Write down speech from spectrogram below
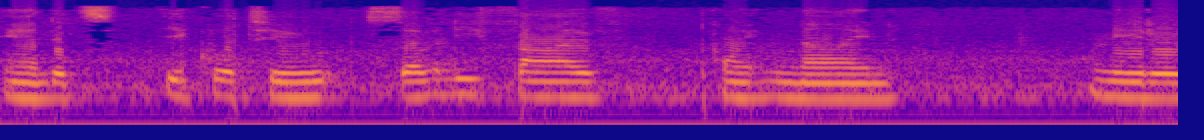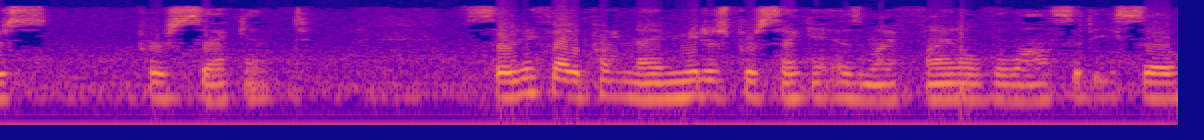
and it's equal to 75.9 meters per second. 75.9 meters per second is my final velocity. So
